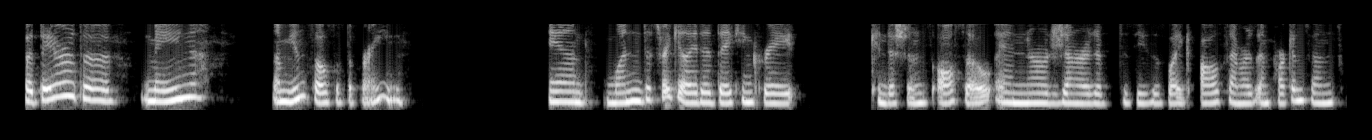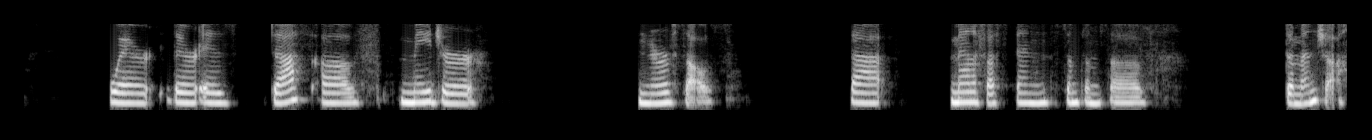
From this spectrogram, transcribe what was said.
But they are the main immune cells of the brain. And when dysregulated, they can create conditions also in neurodegenerative diseases like Alzheimer's and Parkinson's, where there is death of major nerve cells that manifest in symptoms of dementia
